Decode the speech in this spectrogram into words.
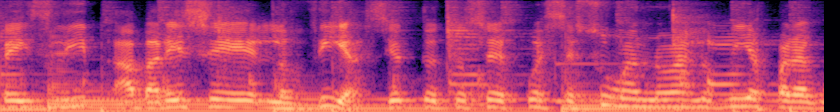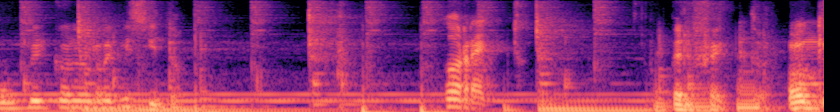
payslip aparece los días, ¿cierto? Entonces después se suman nomás los días para cumplir con el requisito. Correcto. Perfecto. Ok.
